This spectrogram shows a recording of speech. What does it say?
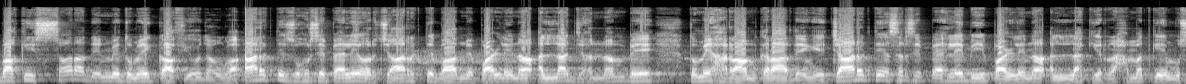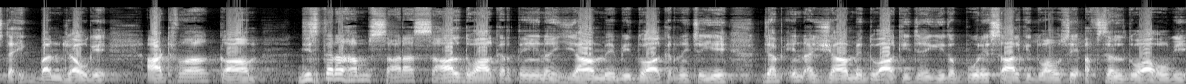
باقی سارا دن میں تمہیں کافی ہو جاؤں گا۔ چار رکھتے ظہر سے پہلے اور چار رکھتے بعد میں پڑھ لینا، اللہ جہنم پہ تمہیں حرام قرار دیں گے۔ چار رکھتے اثر سے پہلے بھی پڑھ لینا، اللہ کی رحمت کے مستحق بن جاؤ گے۔ آٹھواں کام جس طرح ہم سارا سال دعا کرتے ہیں، ان ایام میں بھی دعا کرنی چاہیے۔ جب ان ایام میں دعا کی جائے گی تو پورے سال کی دعاؤں سے افضل دعا ہوگی۔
